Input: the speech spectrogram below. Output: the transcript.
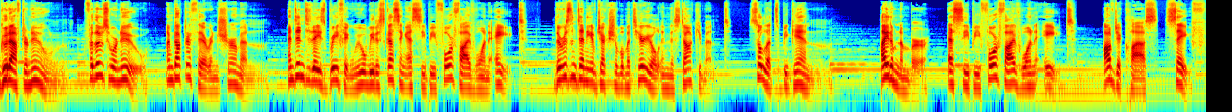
Good afternoon. For those who are new, I'm Dr. Theron Sherman, and in today's briefing we will be discussing SCP 4518. There isn't any objectionable material in this document, so let's begin. Item number SCP 4518. Object Class Safe.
